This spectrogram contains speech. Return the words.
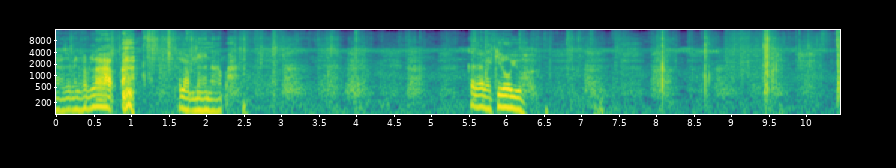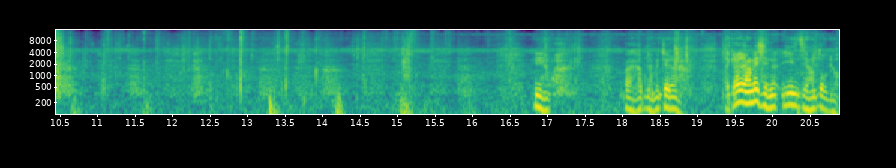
นะจะเป็นลาบๆสลับเนินนะครับ ก็ได้หลายกิโลอยู่ นี่ครับ ไปครับ เดี๋ยวไม่เจอแล้วแต่ก็ยังได้เสียงยินเสียงตกอยู่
